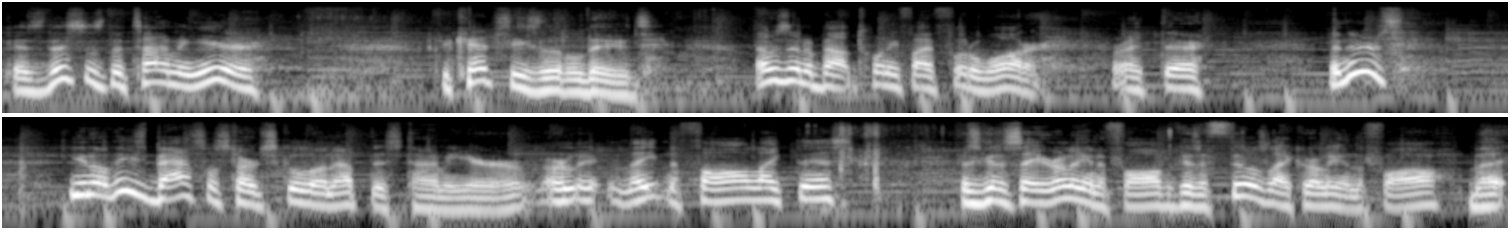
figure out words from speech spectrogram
because this is the time of year to catch these little dudes. That was in about 25 foot of water right there. And there's, you know, these bass will start schooling up this time of year, early, late in the fall like this. I was gonna say early in the fall because it feels like early in the fall, but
